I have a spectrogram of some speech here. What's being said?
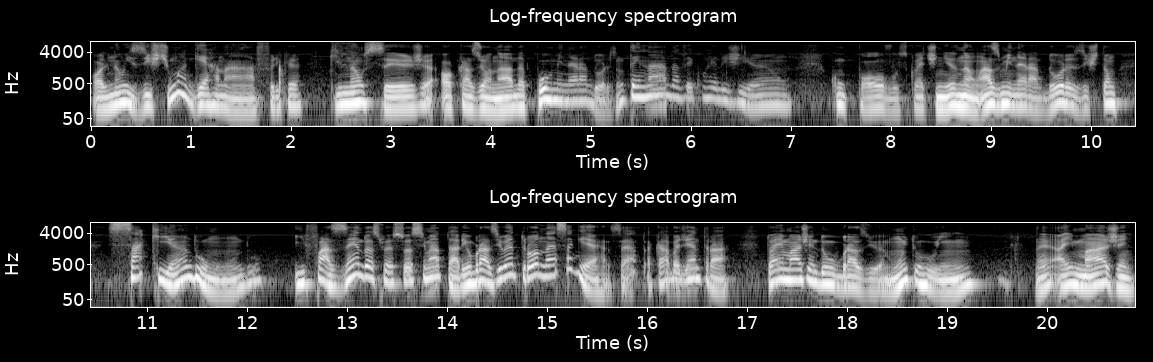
Olha, não existe uma guerra na África que não seja ocasionada por mineradoras. Não tem nada a ver com religião, com povos, com etnias, não. As mineradoras estão saqueando o mundo e fazendo as pessoas se matarem. E o Brasil entrou nessa guerra, certo? Acaba de entrar. Então a imagem do Brasil é muito ruim, né? a imagem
